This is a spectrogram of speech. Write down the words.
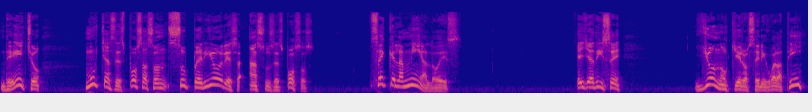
De hecho, muchas esposas son superiores a sus esposos. Sé que la mía lo es. Ella dice, yo no quiero ser igual a ti.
